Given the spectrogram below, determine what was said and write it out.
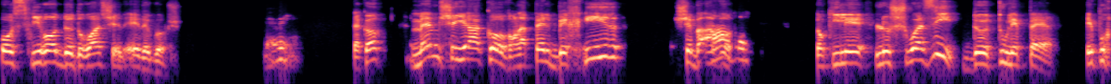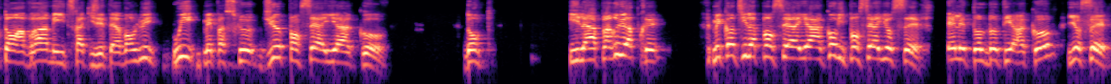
aux sphirotes de droite et de gauche. Ben D'accord? Même chez Yaakov, on l'appelle Bechir chez Ba'avot. Donc il est le choisi de tous les pères. Et pourtant, Abraham et Yitzhak, ils étaient avant lui. Oui, mais parce que Dieu pensait à Yaakov. Donc, il a apparu après. Mais quand il a pensé à Yaakov, il pensait à Yosef. Elle est Toldot Yaakov, Yosef.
